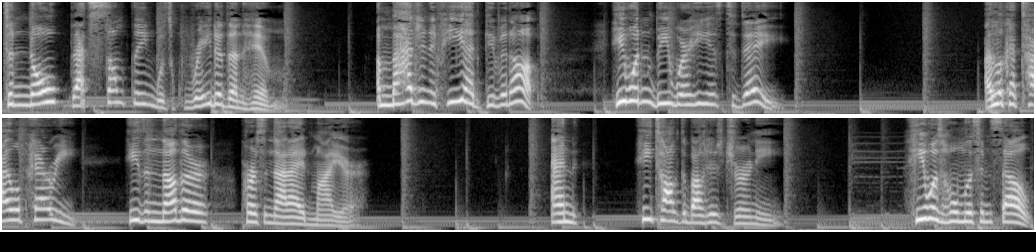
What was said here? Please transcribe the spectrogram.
to know that something was greater than him. Imagine if he had given up, he wouldn't be where he is today. I look at Tyler Perry, he's another person that I admire. And he talked about his journey. He was homeless himself,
